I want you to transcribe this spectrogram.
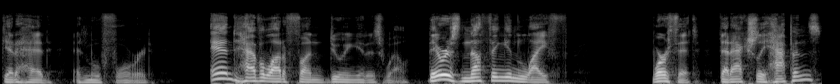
get ahead and move forward and have a lot of fun doing it as well. There is nothing in life worth it that actually happens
